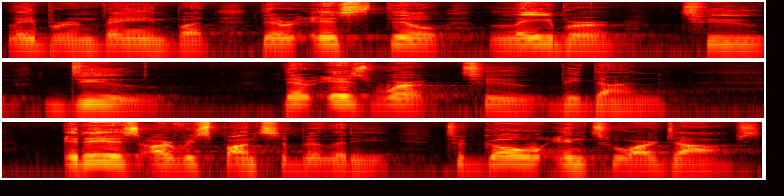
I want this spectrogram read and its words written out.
labor in vain, but there is still labor to do. There is work to be done. It is our responsibility to go into our jobs.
